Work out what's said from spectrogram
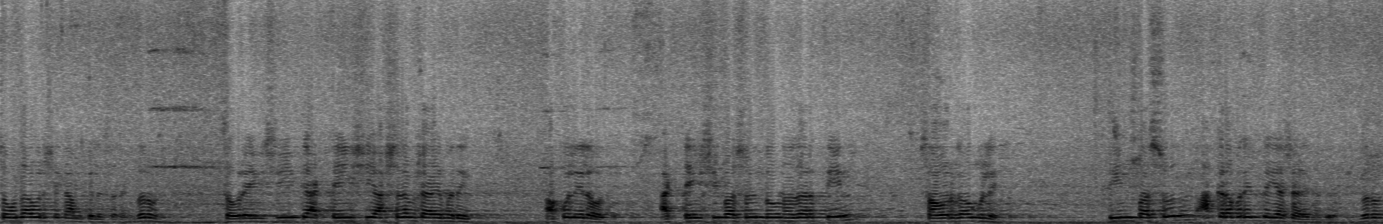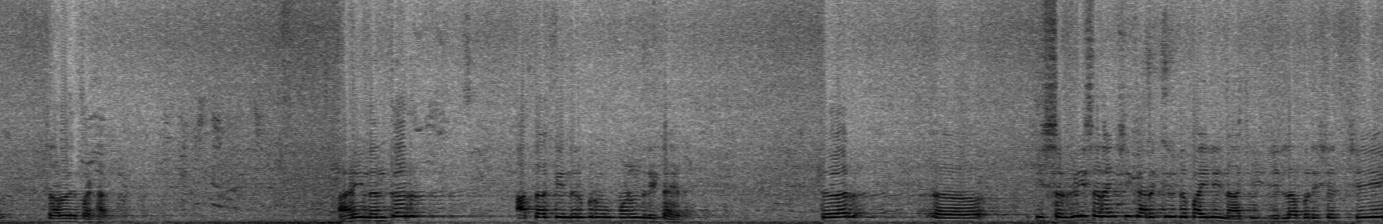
चौदा वर्ष काम केलं सर. बरोबर. चौऱ्याऐंशी ते अठ्ठ्याऐंशी आश्रमशाळेमध्ये अकोलेला होते. अठ्ठ्याऐंशी पासून दोन हजार तीन सावरगाव घुले तीन पासून अकरापर्यंत या शाळेमध्ये. बरोबर? सावळे पठार. आणि नंतर आता केंद्रप्रमुख म्हणून रिटायर तर ही सगळी सरांची कारकीर्द पाहिली ना की जिल्हा परिषदचे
